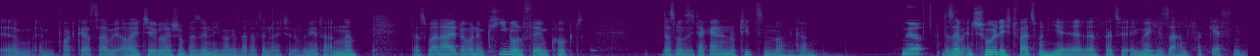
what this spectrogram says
ähm, im Podcast, habe ich dir, glaube ich, schon persönlich mal gesagt, als wir euch telefoniert hatten, ne? Dass man halt, wenn man im Kino einen Film guckt, dass man sich da keine Notizen machen kann. Ja. Deshalb entschuldigt, falls man hier, äh, falls wir irgendwelche Sachen vergessen.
